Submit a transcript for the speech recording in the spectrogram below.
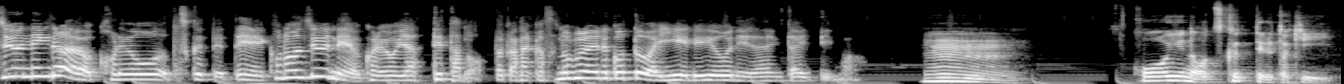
10年ぐらいはこれを作っててこの10年はこれをやってたのとかなんかそのぐらいのことは言えるようになりたいって今。うんこういうのを作ってる時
